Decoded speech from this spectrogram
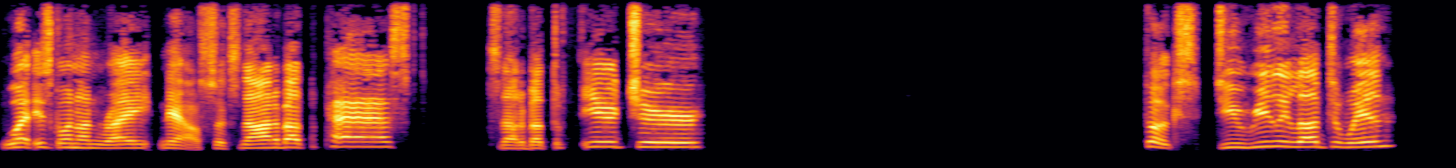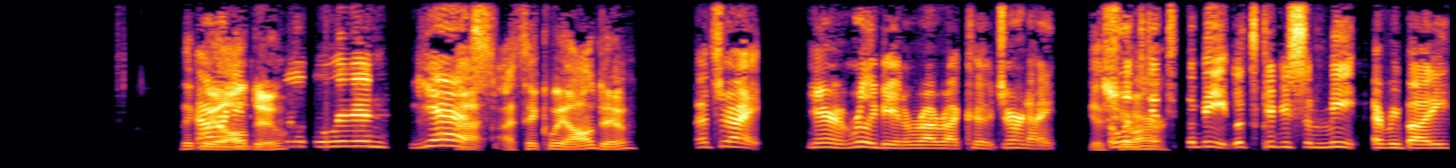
What is going on right now? So it's not about the past. It's not about the future. Folks, do you really love to win? I think we all do. Win? Yes. I, I, think we all do. That's right. You're really being a rah rah coach, aren't I? Yes, so you let's are. get to the meat. Let's give you some meat, everybody.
